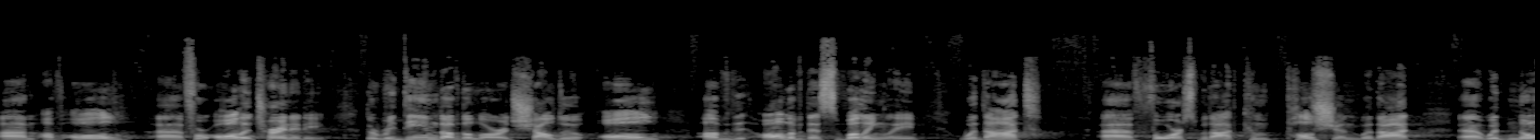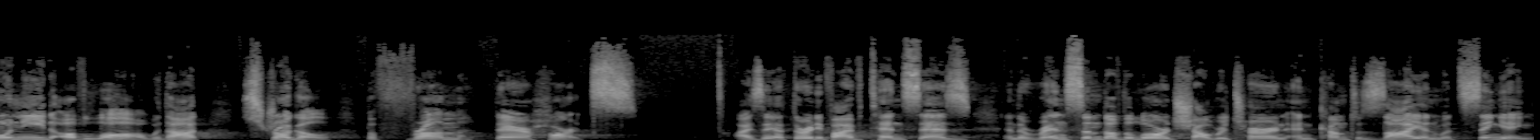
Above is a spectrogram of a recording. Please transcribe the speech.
um, of all, uh, for all eternity. The redeemed of the Lord shall do all of, the, all of this willingly without uh, force, without compulsion, without, uh, with no need of law, without struggle, but from their hearts. Isaiah 35:10 says, "And the ransomed of the Lord shall return and come to Zion with singing.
